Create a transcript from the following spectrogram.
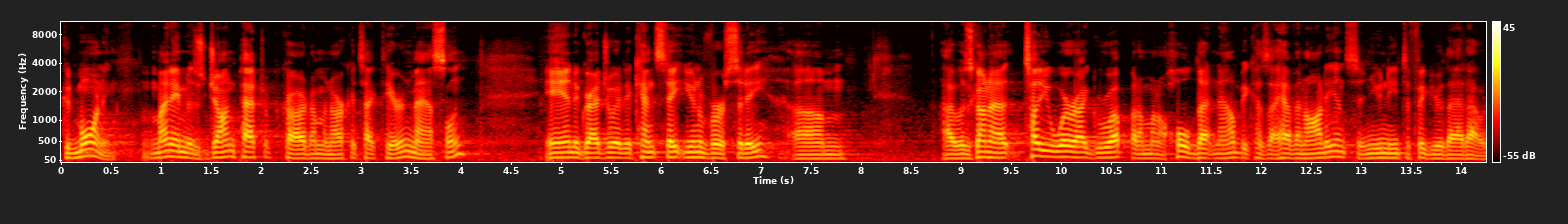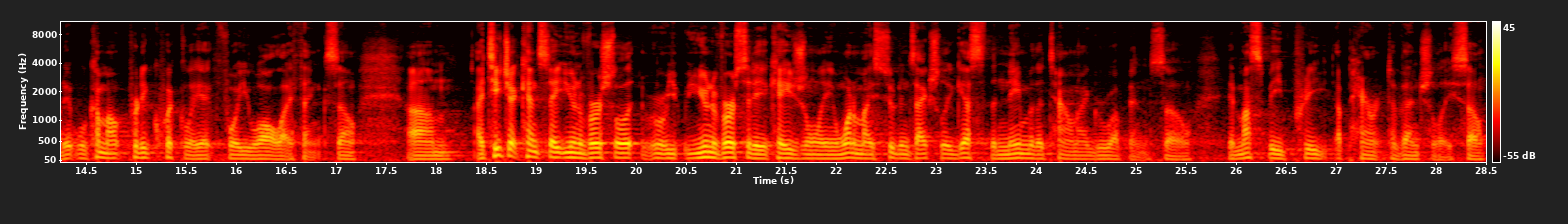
Good morning. My name is John Patrick Picard. I'm an architect here in Massillon and I graduated at Kent State University. Um, I was going to tell you where I grew up, but I'm going to hold that now because I have an audience and you need to figure that out. It will come out pretty quickly for you all, I think. So, um, I teach at Kent State University occasionally, and one of my students actually guessed the name of the town I grew up in. So it must be pretty apparent eventually. So,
